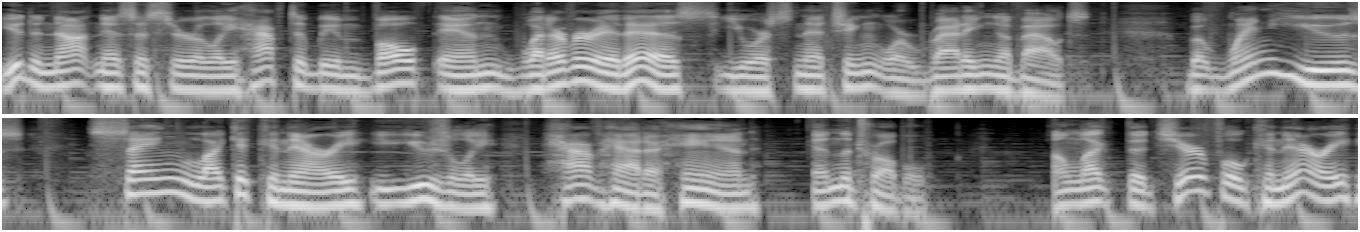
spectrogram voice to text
you do not necessarily have to be involved in whatever it is you are snitching or ratting about. But when you use sing like a canary, you usually have had a hand in the trouble. Unlike the cheerful canary,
